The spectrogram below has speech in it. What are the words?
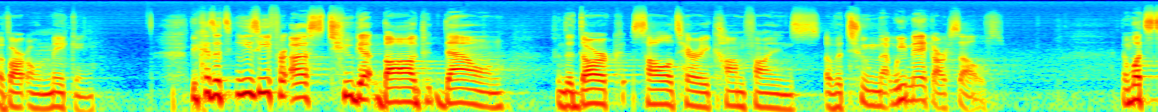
of our own making. Because it's easy for us to get bogged down in the dark, solitary confines of a tomb that we make ourselves. And what's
